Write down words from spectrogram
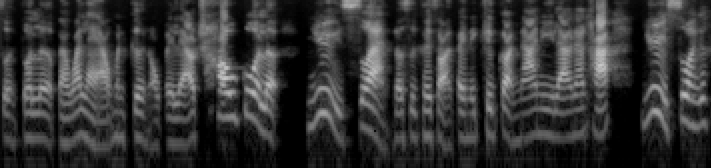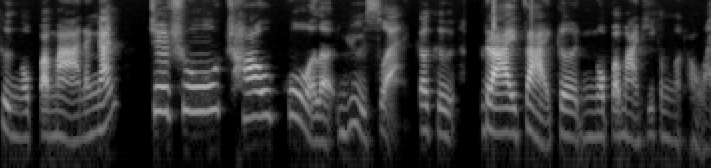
ส่วนตัวเลอแปลว่าแล้ว มันเกินออกไปแล้วเช่ากู้เลอยื่ส่วนเราเคยสอนไปในคลิปก่อนหน้านี้แล้วนะคะยื่ส่วนก็คืองบประมาณดังนั้นจื้อชูเช่ากั่วเลยื่ส่วนก็คือ รายจ่ายเกินงบประมาณที่กำหนดเอาไว้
